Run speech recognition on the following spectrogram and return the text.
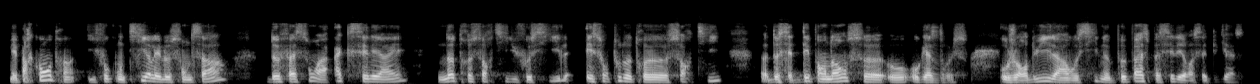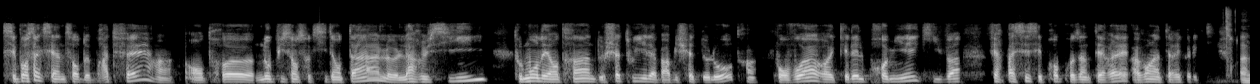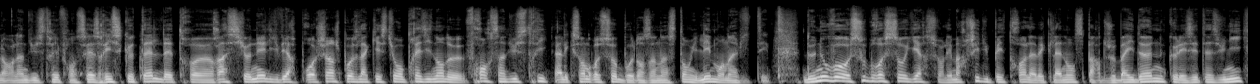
Mais par contre, il faut qu'on tire les leçons de ça de façon à accélérer notre sortie du fossile et surtout notre sortie de cette dépendance euh, au, gaz russe. Aujourd'hui, là aussi, ne peut pas se passer des recettes du gaz. C'est pour ça que c'est une sorte de bras de fer entre nos puissances occidentales, la Russie. Tout le monde est en train de chatouiller la barbichette de l'autre pour voir quel est le premier qui va faire passer ses propres intérêts avant l'intérêt collectif. Alors, l'industrie française risque-t-elle d'être rationnée l'hiver prochain? Je pose la question au président de France Industrie, Alexandre Sobo. Dans un instant, il est mon invité. De nouveau, soubresaut hier sur les marchés du pétrole avec l'annonce par Joe Biden que les États-Unis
